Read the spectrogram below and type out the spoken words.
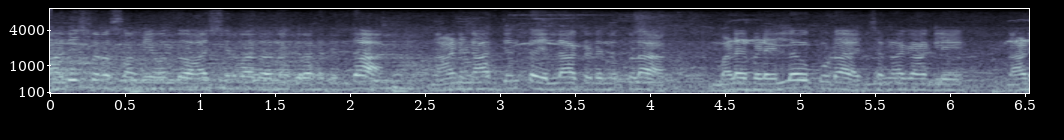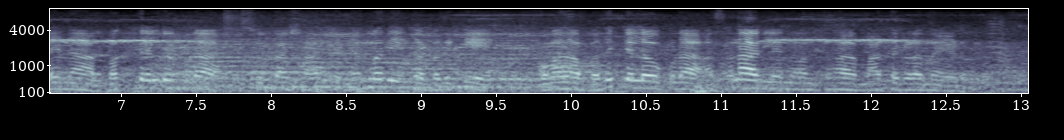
ಮಹದೇಶ್ವರ ಸ್ವಾಮಿಯ ಒಂದು ಆಶೀರ್ವಾದ ಅನುಗ್ರಹದಿಂದ ನಾಡಿನಾದ್ಯಂತ ಎಲ್ಲ ಕಡೆಯೂ ಕೂಡ ಮಳೆ ಬೆಳೆ ಎಲ್ಲವೂ ಕೂಡ ಚೆನ್ನಾಗಾಗಲಿ. ನಾಡಿನ ಭಕ್ತರೆಲ್ಲರೂ ಕೂಡ ಸುಖ, ಶಾಂತಿ, ನೆಮ್ಮದಿಯಿಂದ ಬದುಕಿ, ಅವರ ಬದುಕೆಲ್ಲವೂ ಕೂಡ ಹಸನಾಗಲಿ ಅನ್ನುವಂತಹ ಮಾತುಗಳನ್ನು ಹೇಳಿದ್ರು.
